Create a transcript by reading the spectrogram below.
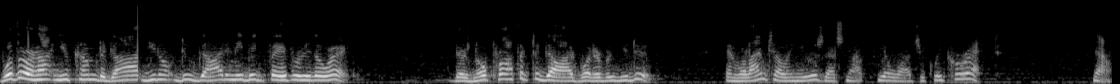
Whether or not you come to God, you don't do God any big favor either way. There's no profit to God, whatever you do. And what I'm telling you is that's not theologically correct. Now,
